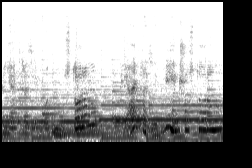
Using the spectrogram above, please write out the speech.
П'ять разів в одну сторону, п'ять разів в іншу сторону.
